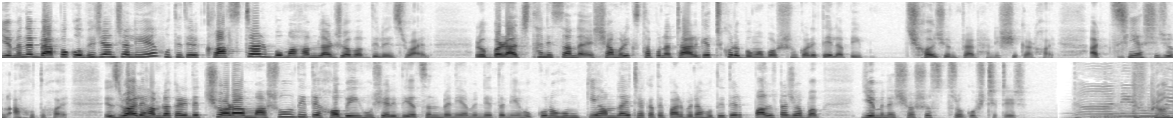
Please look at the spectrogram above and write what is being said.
ইয়েমেনে ব্যাপক অভিযান চালিয়ে হুতিদের ক্লাস্টার বোমা হামলার জবাব দিল ইসরায়েল। রোববার রাজধানী সানায় সামরিক স্থাপনা টার্গেট করে বোমা বর্ষণ করে তেল আবিব। ছয়জন প্রাণহানির শিকার হয় আর ছিয়াশি জন আহত হয়। ইসরায়েলে হামলাকারীদের চড়া মাসুল দিতে হবেই হুঁশিয়ারি দিয়েছেন বেনিয়ামিন নেতানিয়াহু। কোনো হুমকি হামলায় ঠেকাতে পারবে না হুতিদের, পাল্টা জবাব ইয়েমেনের সশস্ত্র গোষ্ঠীটির। প্রাণ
